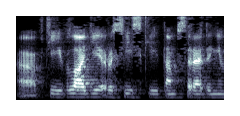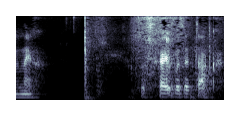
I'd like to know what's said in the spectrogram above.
в тій владі російській, там всередині в них. Тож хай буде так.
